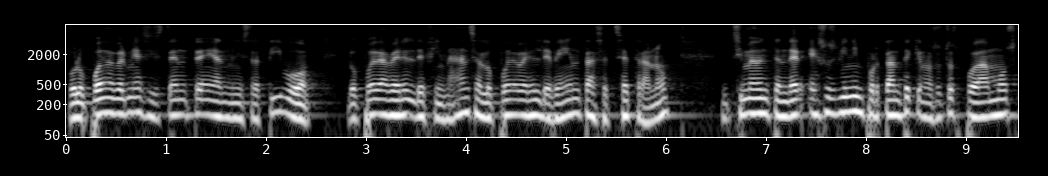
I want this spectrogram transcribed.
o lo puede ver mi asistente administrativo, lo puede ver el de finanzas, lo puede ver el de ventas, etcétera, ¿no? Si me a entender, eso es bien importante que nosotros podamos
